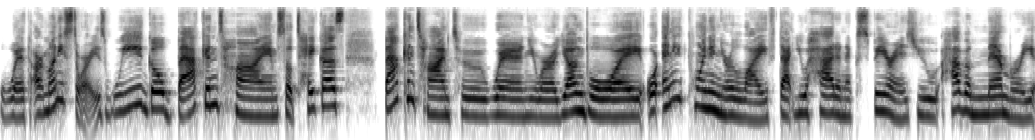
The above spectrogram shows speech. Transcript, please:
with our money stories. We go back in time. So take us back in time to when you were a young boy or any point in your life that you had an experience, you have a memory,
